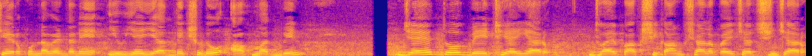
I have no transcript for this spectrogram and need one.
చేరుకున్న వెంటనే యుఏఈ అధ్యక్షుడు అహ్మద్ బిన్ జయత్తో భేటీ అయ్యారు. ద్వైపాక్షిక అంశాలపై చర్చించారు.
